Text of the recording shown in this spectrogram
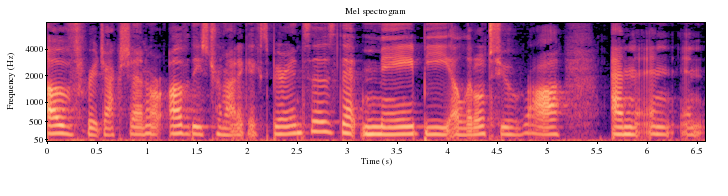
of rejection or of these traumatic experiences that may be a little too raw and and and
